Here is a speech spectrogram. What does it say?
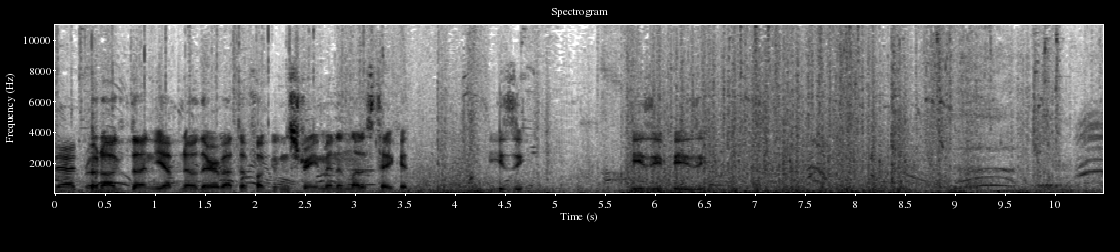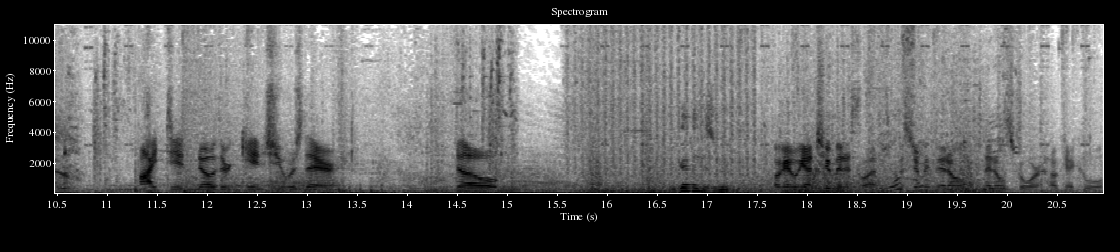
dead. Roadhog's done. Yep, no, they're about to fucking stream in and let us take it. Easy. Easy peasy. I didn't know their Genji was there. No. The Genji's weak. Okay, we got two minutes left. Assuming they don't they don't score. Okay, cool.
